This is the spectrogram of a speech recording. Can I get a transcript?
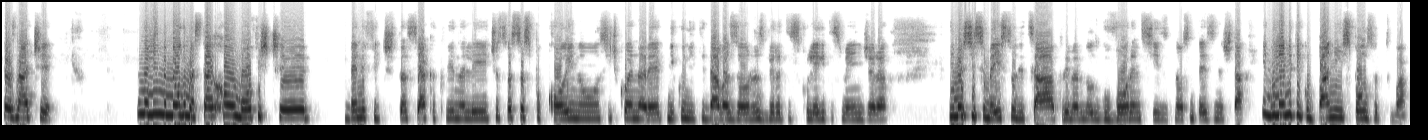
Те знаят, че нали, на много места home office, че бенефитчета, всякакви, нали, чувства се спокойно, всичко е наред, никой не ти дава зор, разбирате с колегите, с менеджера. Имаш си семейство, деца, примерно, отговорен си относно тези неща. И големите компании използват това.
